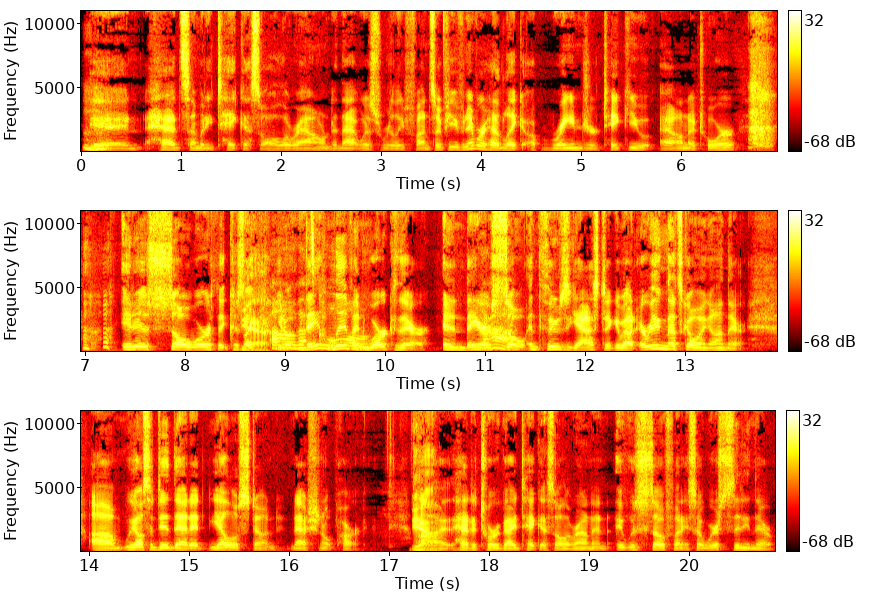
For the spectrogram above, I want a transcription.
and had somebody take us all around, and that was really fun. So if you've never had like a ranger take you on a tour, it is so worth it because like Yeah. you know Oh, that's they live and work there, and they are so enthusiastic about everything that's going on there. Um, we also did that at Yellowstone National Park. Yeah. uh, had a tour guide take us all around, and it was so funny. So we're sitting there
